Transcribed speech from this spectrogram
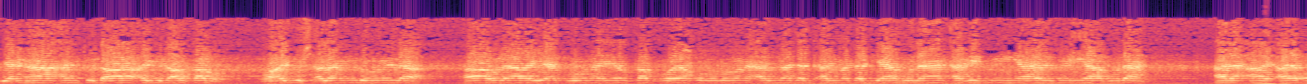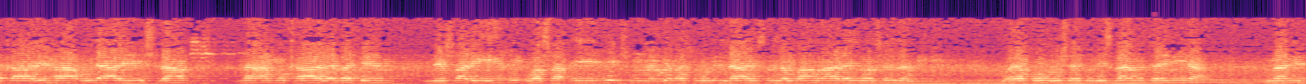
ينهى أن تدعى أن يدعى القبر وأن يسأل من دون الله. هؤلاء يأتون إلى القبر ويقولون المدد المدد يا فلان أغثني يا أغثني يا فلان. ألا أيبقى لهؤلاء الإسلام مع مخالفتهم لصريح وصحيح سنة رسول الله صلى الله عليه وسلم. ويقول شيخ الإسلام تيمية من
